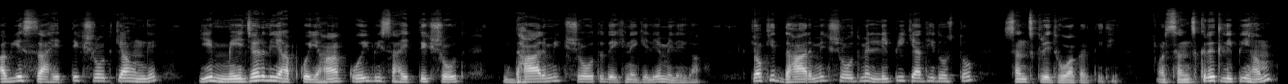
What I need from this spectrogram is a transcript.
अब ये साहित्यिक स्रोत क्या होंगे? ये मेजरली आपको यहाँ कोई भी साहित्यिक स्रोत, धार्मिक स्रोत देखने के लिए मिलेगा। क्योंकि धार्मिक स्रोत में लिपि क्या थी दोस्तों? संस्कृत हुआ करती थी। और संस्कृत लिपि हम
